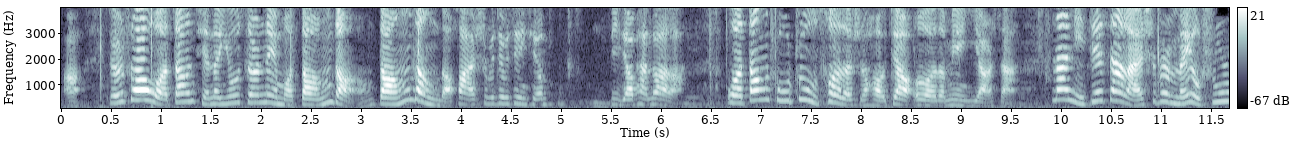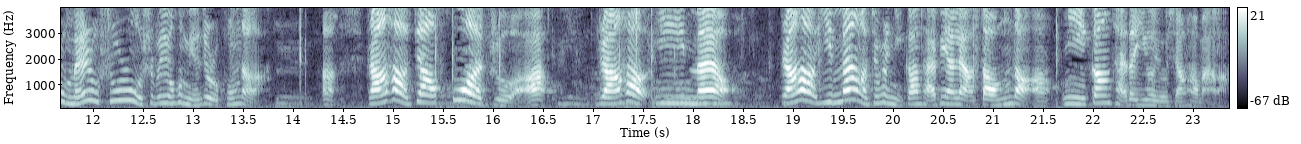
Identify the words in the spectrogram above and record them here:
啊。比如说我当前的 user name 等等等等的话，是不是就进行比较判断了？我当初注册的时候叫 admin 一二三，那你接下来是不是没有输入？没入输入，是不是用户名就是空的了？对，啊，然后叫或者，然后 email，然后 email 就是你刚才变量等等，你刚才的一个邮箱号码了，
